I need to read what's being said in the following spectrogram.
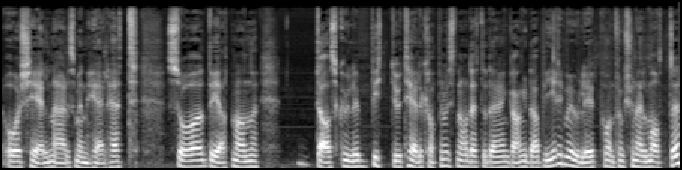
og sjelen er liksom en helhet. Så det at man da skulle bytte ut hele kroppen, hvis nå dette der en gang da blir mulig på en funksjonell måte,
